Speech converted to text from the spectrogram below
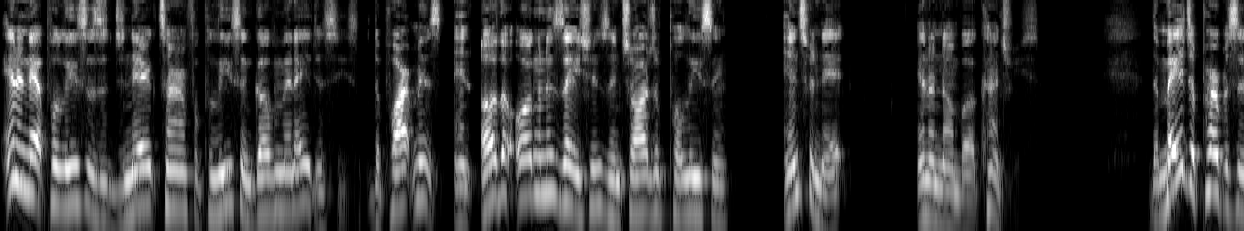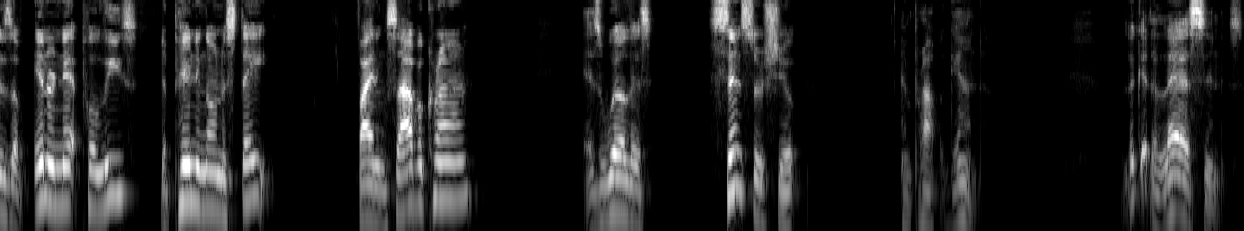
Internet police is a generic term for police and government agencies, departments, and other organizations in charge of policing internet in a number of countries. The major purposes of internet police, depending on the state, fighting cybercrime, as well as censorship and propaganda. Look at the last sentence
